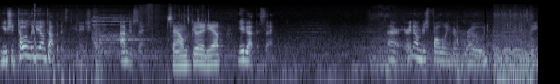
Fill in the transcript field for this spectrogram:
You should totally be on top of this, DNH. I'm just saying. Sounds good. Yep. You got this thing. Alright, right now I'm just following the road. that gets me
